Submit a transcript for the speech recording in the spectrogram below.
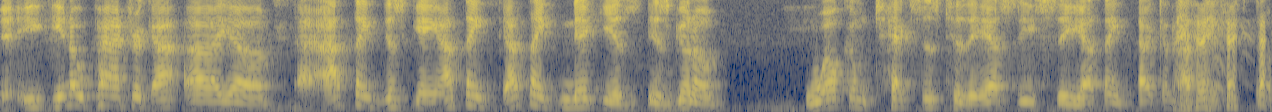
You you know, Patrick, I I, uh, I think this game. I think I think Nick is is going to welcome Texas to the SEC. I think I, can- I think he's gonna,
